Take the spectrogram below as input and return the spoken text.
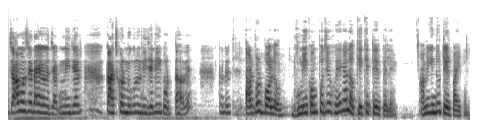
যা মজে তাই হয়ে যাক। নিজের কাজকর্মগুলো নিজেকেই করতে হবে। তাহলে তারপর বলো, ভূমিকম্প যে হয়ে গেল, কে কে টের পেলে? আমি কিন্তু টের পাইনি।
